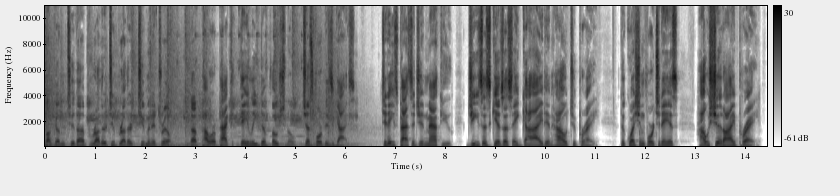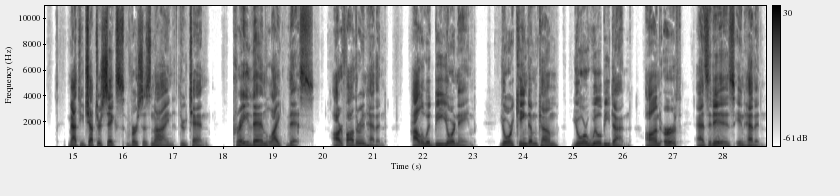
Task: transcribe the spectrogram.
Welcome to the Brother to Brother 2 Minute Drill, the power packed daily devotional just for busy guys. Today's passage in Matthew, Jesus gives us a guide in how to pray. The question for today is How should I pray? Matthew chapter 6, verses 9 through 10. Pray then like this Our Father in heaven, hallowed be your name. Your kingdom come, your will be done, on earth as it is in heaven.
